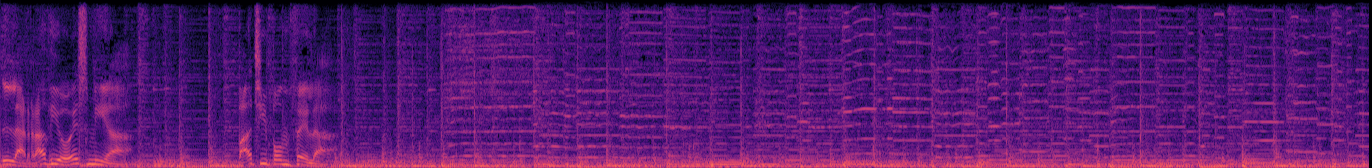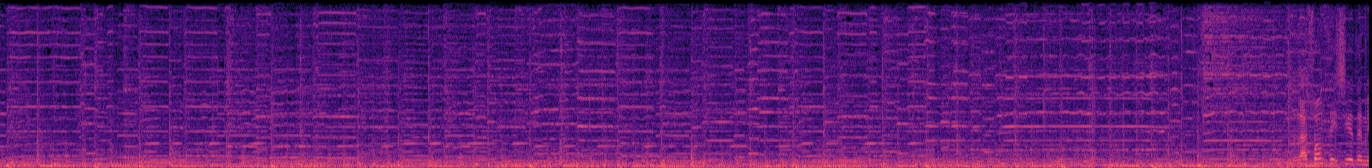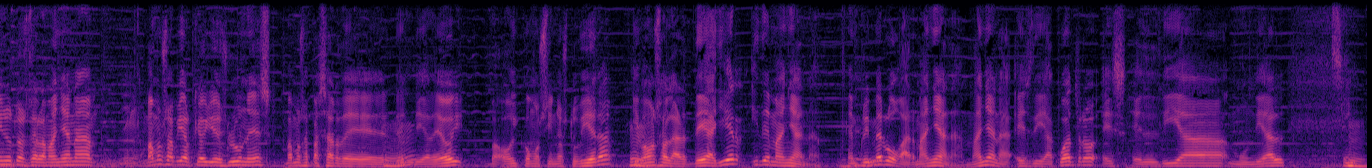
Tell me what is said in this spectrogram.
La radio es mía. Pachi Poncela. Las 11 y 7 minutos de la mañana. Vamos a ver que hoy es lunes. Vamos a pasar de- del día de hoy. Hoy como si no estuviera. Y vamos a hablar de ayer y de mañana. En primer lugar, mañana. Mañana es día 4. Es el Día Mundial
